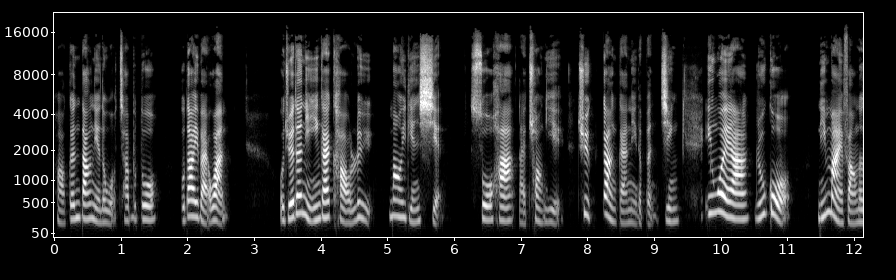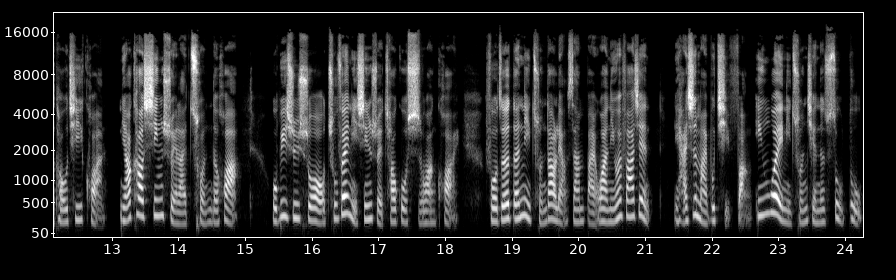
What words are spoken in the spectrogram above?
好，跟当年的我差不多，不到一百万。我觉得你应该考虑冒一点险，梭哈来创业，去杠杆你的本金。因为啊，如果你买房的头期款，你要靠薪水来存的话，我必须说，除非你薪水超过十万块，否则等你存到两三百万，你会发现你还是买不起房，因为你存钱的速度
